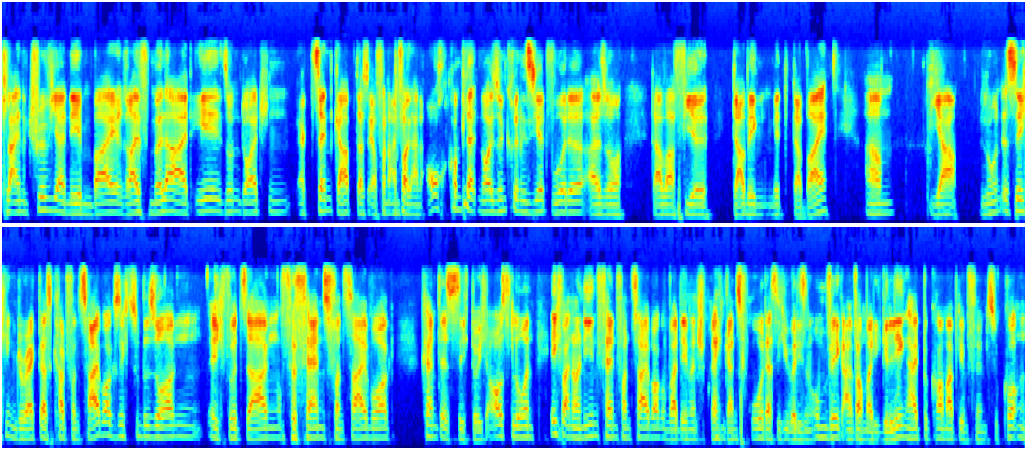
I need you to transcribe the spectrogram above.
kleine Trivia nebenbei. Ralf Möller hat eh so einen deutschen Akzent gehabt, dass er von Anfang an auch komplett neu synchronisiert wurde. Also da war viel Dubbing mit dabei. Ähm, ja, lohnt es sich, einen Director's Cut von Cyborg sich zu besorgen? Ich würde sagen, für Fans von Cyborg könnte es sich durchaus lohnen. Ich war noch nie ein Fan von Cyborg und war dementsprechend ganz froh, dass ich über diesen Umweg einfach mal die Gelegenheit bekommen habe, den Film zu gucken.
